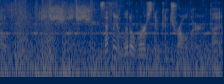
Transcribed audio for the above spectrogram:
Oh. It's definitely a little worse than controller, but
